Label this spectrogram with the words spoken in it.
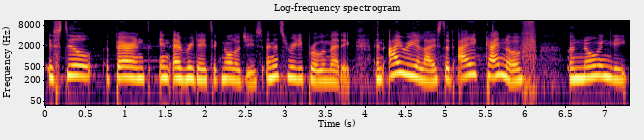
is still apparent in everyday technologies, and it's really problematic. And I realized that I kind of unknowingly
